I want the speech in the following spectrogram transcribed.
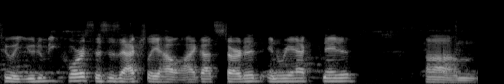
to a Udemy course. This is actually how I got started in React Native. Um,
